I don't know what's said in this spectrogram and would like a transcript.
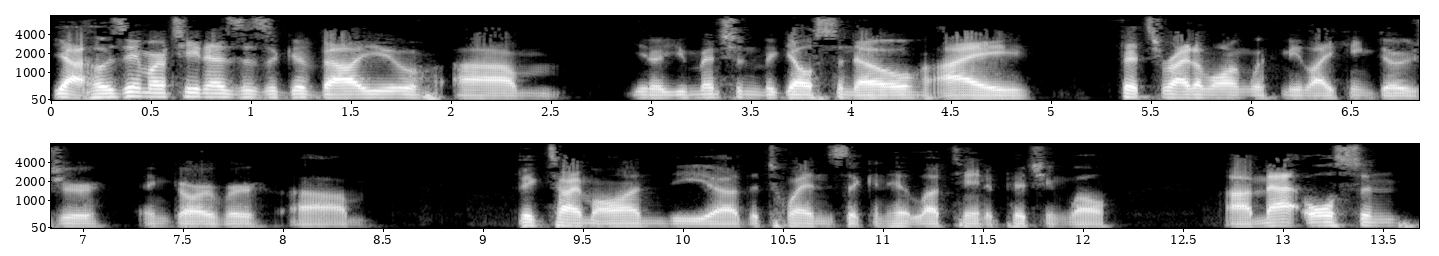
Yeah, Jose Martinez is a good value. Um, you know, you mentioned Miguel Sano. I fits right along with me liking Dozier and Garver. Um, big time on the uh, the Twins that can hit left-handed pitching well. Uh, Matt Olson,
